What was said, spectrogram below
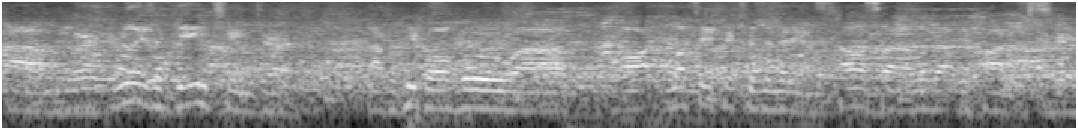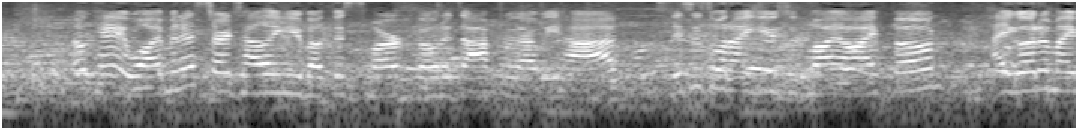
Um, it really is a game changer uh, for people who uh, love taking pictures and videos. Tell us uh, a little about your products. Okay, well, I'm going to start telling you about this smartphone adapter that we have. This is what I use with my iPhone. I go to my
